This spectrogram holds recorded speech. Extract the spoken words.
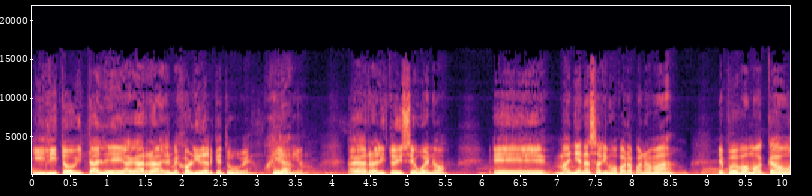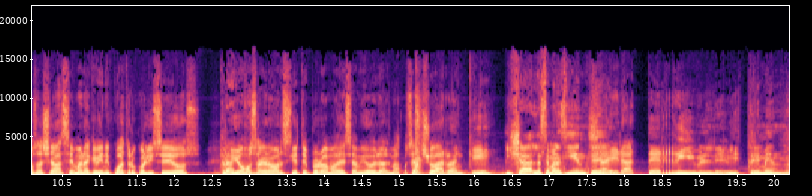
Y Lito Vitale agarra el mejor líder que tuve, Mirá. genio. Agarra a Lito y dice, bueno, eh, mañana salimos para Panamá, después vamos acá, vamos allá, semana que viene cuatro coliseos Tranqui. y vamos a grabar siete programas de ese amigo del alma. O sea, yo arranqué, Y ya la semana siguiente. ya era terrible, ¿viste? Tremendo.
